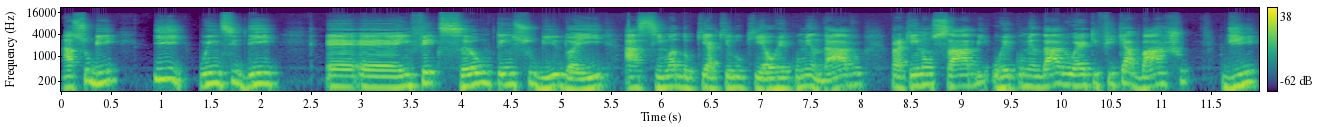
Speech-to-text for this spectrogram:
a subir e o índice de é, é, infecção tem subido aí acima do que aquilo que é o recomendável. Para quem não sabe, o recomendável é que fique abaixo de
